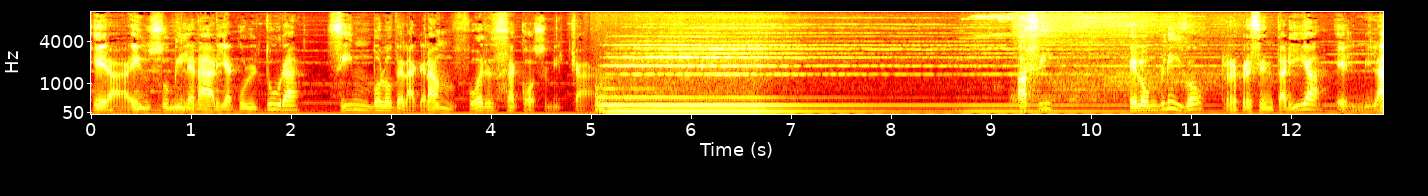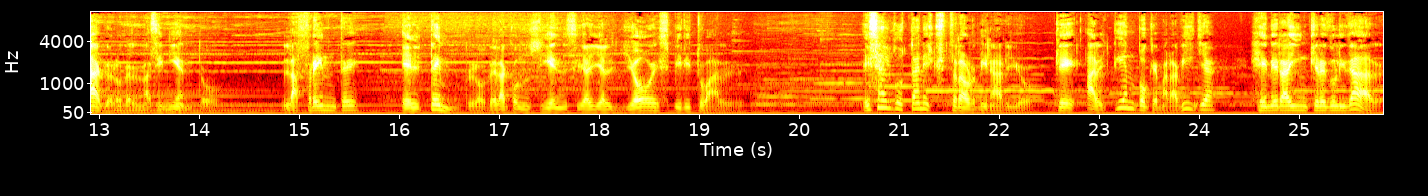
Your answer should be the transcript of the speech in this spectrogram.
era en su milenaria cultura símbolo de la gran fuerza cósmica. Así, el ombligo representaría el milagro del nacimiento, la frente el templo de la conciencia y el yo espiritual. Es algo tan extraordinario que, al tiempo que maravilla, genera incredulidad,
